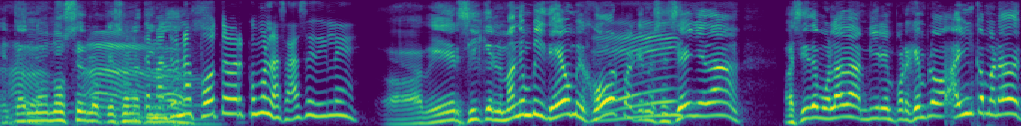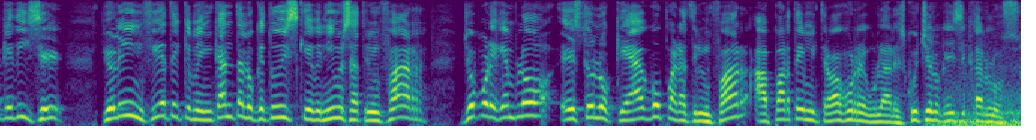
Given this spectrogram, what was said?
Entonces no, no sé lo que son Te mandé atinadas. una foto a ver cómo las hace, dile. A ver, sí, que nos mande un video mejor para que nos enseñe, ¿da? Así de volada. Miren, por ejemplo, hay un camarada que dice, Violín, fíjate que me encanta lo que tú dices que venimos a triunfar. Yo, por ejemplo, esto es lo que hago para triunfar, aparte de mi trabajo regular. Escuche lo que dice Carlos.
